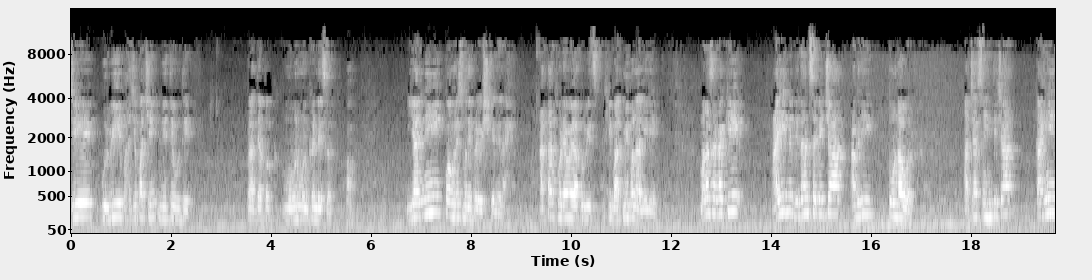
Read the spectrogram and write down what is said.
जे पूर्वी भाजपाचे नेते होते प्राध्यापक मोहन वनखंडे सर. यांनी काँग्रेसमध्ये प्रवेश केलेला आहे आता थोड्या वेळापूर्वीच ही बातमी पण आलेली आहे मला सांगा की ऐन विधानसभेच्या अगदी तोंडावर आचारसंहितेच्या काही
